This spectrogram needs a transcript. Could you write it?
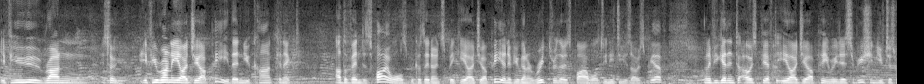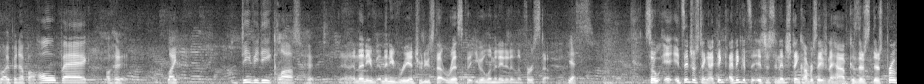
If you run, so if you run EIGRP, then you can't connect other vendors' firewalls because they don't speak EIGRP. And if you're going to route through those firewalls, you need to use OSPF. And if you get into OSPF to EIGRP redistribution, you've just opened up a whole bag of hurt, like DVD class hurt. Yeah, and then you've and then you've reintroduced that risk that you eliminated in the first step. Yes. So it, it's interesting. I think I think it's it's just an interesting conversation to have because there's there's pros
